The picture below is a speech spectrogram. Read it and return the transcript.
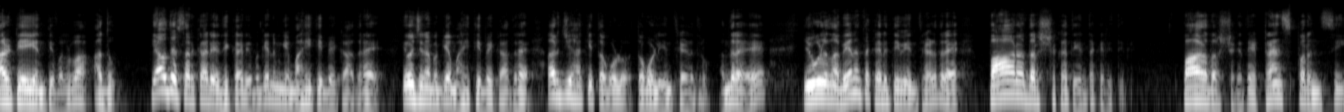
R T I ಅಂತೀವಲ್ವ? ಅದು. ಯಾವುದೇ ಸರ್ಕಾರಿ ಅಧಿಕಾರಿ ಬಗ್ಗೆ ನಿಮಗೆ ಮಾಹಿತಿ ಬೇಕಾದರೆ, ಯೋಜನೆ ಬಗ್ಗೆ ಮಾಹಿತಿ ಬೇಕಾದರೆ ಅರ್ಜಿ ಹಾಕಿ ತಗೊಳ್ಳು, ತಗೊಳ್ಳಿ ಅಂತ ಹೇಳಿದ್ರು. ಅಂದರೆ ಇವುಗಳು ನಾವೇನಂತ ಕರಿತೀವಿ ಅಂತ ಹೇಳಿದ್ರೆ ಪಾರದರ್ಶಕತೆ ಅಂತ ಕರಿತೀವಿ. ಪಾರದರ್ಶಕತೆ ಟ್ರಾನ್ಸ್ಪರೆನ್ಸಿ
